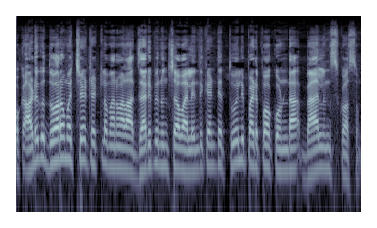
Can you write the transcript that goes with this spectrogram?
ఒక అడుగు దూరం వచ్చేటట్లు మనం అలా జరిపి నుంచోవాలి. ఎందుకంటే తూలి పడిపోకుండా బ్యాలెన్స్ కోసం.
